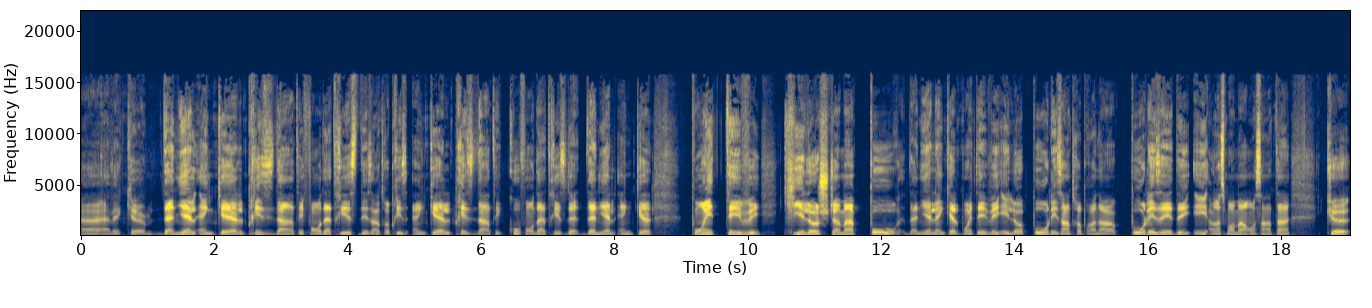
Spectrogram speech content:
euh, avec euh, Danielle Henkel, présidente et fondatrice des entreprises Henkel, présidente et cofondatrice de Daniel Henkel.tv, qui est là justement pour Daniel Henkel.tv et là pour les entrepreneurs, pour les aider. Et en ce moment, on s'entend que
